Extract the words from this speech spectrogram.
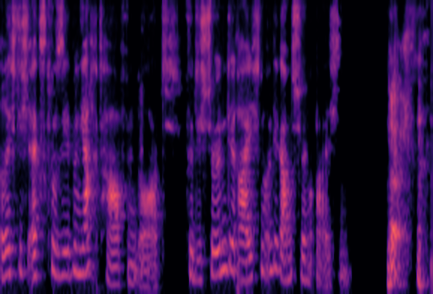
richtig exklusiven Yachthafen dort für die Schönen, die Reichen und die ganz schön Reichen. Ja.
